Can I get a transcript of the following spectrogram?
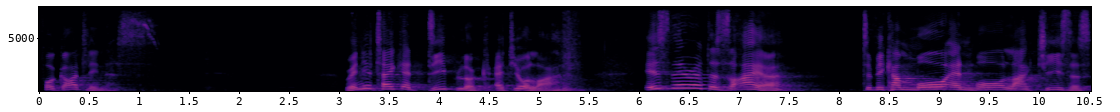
for godliness? When you take a deep look at your life, is there a desire to become more and more like Jesus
